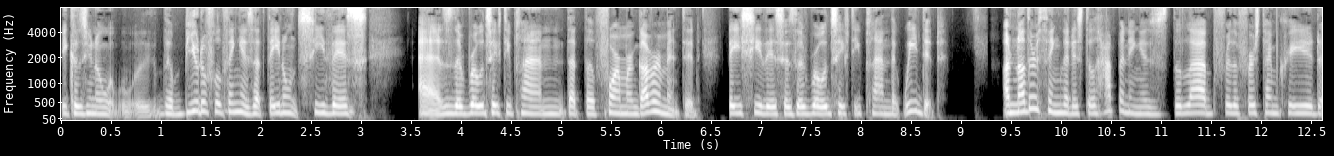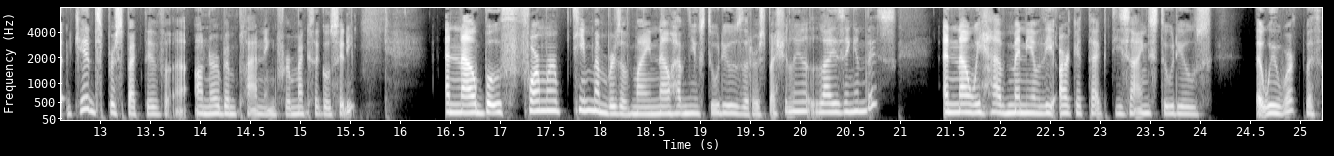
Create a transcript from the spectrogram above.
because you know the beautiful thing is that they don't see this as the road safety plan that the former government did. They see this as the road safety plan that we did. Another thing that is still happening is the lab for the first time created a kids perspective uh, on urban planning for Mexico City. And now both former team members of mine now have new studios that are specializing in this. And now we have many of the architect design studios that we worked with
